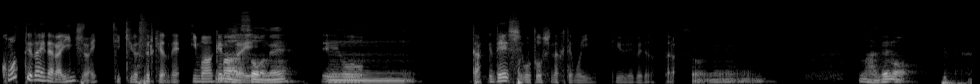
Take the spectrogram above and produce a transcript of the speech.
困ってないならいいんじゃないって気がするけどね。今現まあ在、そうね。英語うんだけで仕事をしなくてもいいっていうレベルだったら。そうね。まあでも、う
